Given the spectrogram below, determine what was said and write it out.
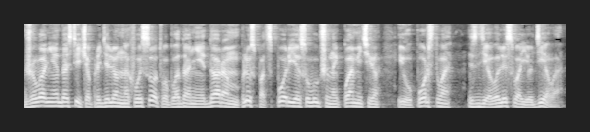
Желание достичь определенных высот в обладании даром, плюс подспорье с улучшенной памятью и упорство сделали свое дело.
